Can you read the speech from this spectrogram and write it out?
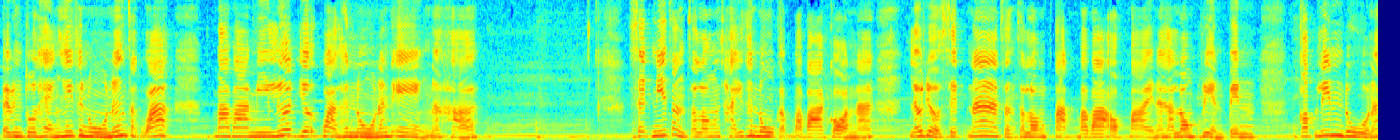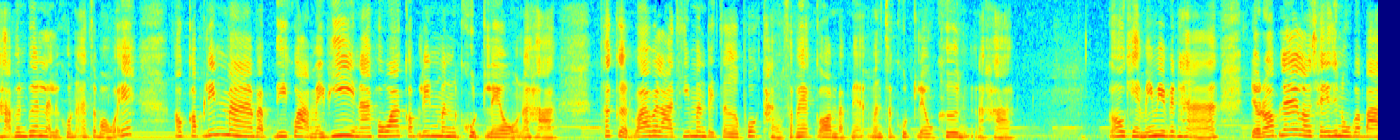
ไปเป็นตัวแทงให้ธนู เนื่องจากว่าบาบามีเลือดเยอะกว่าธนูนั่นเองนะคะ เซตนี้จันจะลองใช้ธนูกับบาบาก่อนนะ แล้วเดี๋ยวเซตหน้าจันจะลองตัดบาบาออกไปนะคะ ลองเปลี่ยนเป็นกอบลินดูนะคะ เพื่อนๆหลายๆคนอาจจะบอกว่าเอ๊ะเอากอบลินมาแบบดีกว่าไหมพี่นะ เพราะว่ากอบลินมันขุดเร็วนะคะ ถ้าเกิดว่าเวลาที่มันไปเจอพวกถังทรัพยากรแบบเนี้ยมันจะขุดเร็วขึ้นนะคะก็โอเคไม่มีปัญหา เดี๋ยวรอบแรกเราใช้ธนูบาบา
